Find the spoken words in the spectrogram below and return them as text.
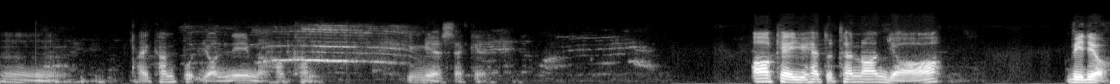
Hmm. I can't put your name. Uh, how come? Give me a second. Okay, you have to turn on your video.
